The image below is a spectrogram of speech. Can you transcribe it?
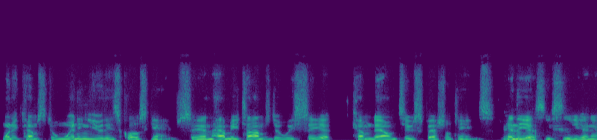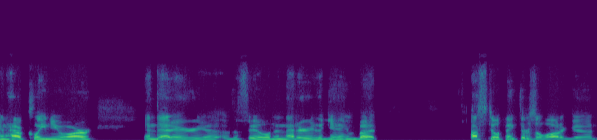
when it comes to winning you these close games. And how many times do we see it come down to special teams yeah. in the SEC and, and how clean you are in that area of the field in that area of the game. But I still think there's a lot of good.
